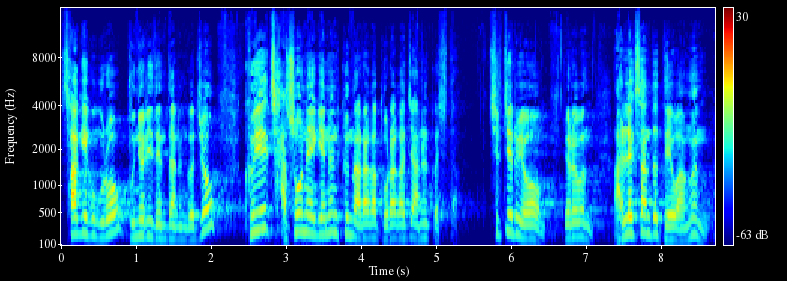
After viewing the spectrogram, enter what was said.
사개국으로 분열이 된다는 거죠. 그의 자손에게는 그 나라가 돌아가지 않을 것이다. 실제로요, 여러분, 알렉산더 대왕은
